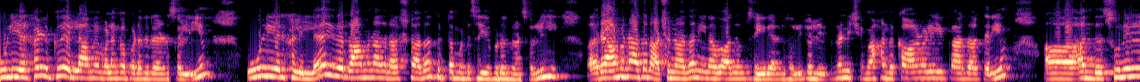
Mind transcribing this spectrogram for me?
ஊழியர்களுக்கு எல்லாமே வழங்கப்படுகிறன்னு சொல்லியும் ஊழியர்கள் இல்ல இவர் ராமநாதன் அர்ச்சனா தான் திட்டமிட்டு செய்யப்படுகிறன்னு சொல்லி ராமநாதன் அர்ச்சனா தான் இனவாதம் செய்கிறார்னு சொல்லி சொல்லியிருக்கிறேன் நிச்சயமாக அந்த காணொலியை பார்த்தால் தெரியும். ஆஹ், அந்த சுனில்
